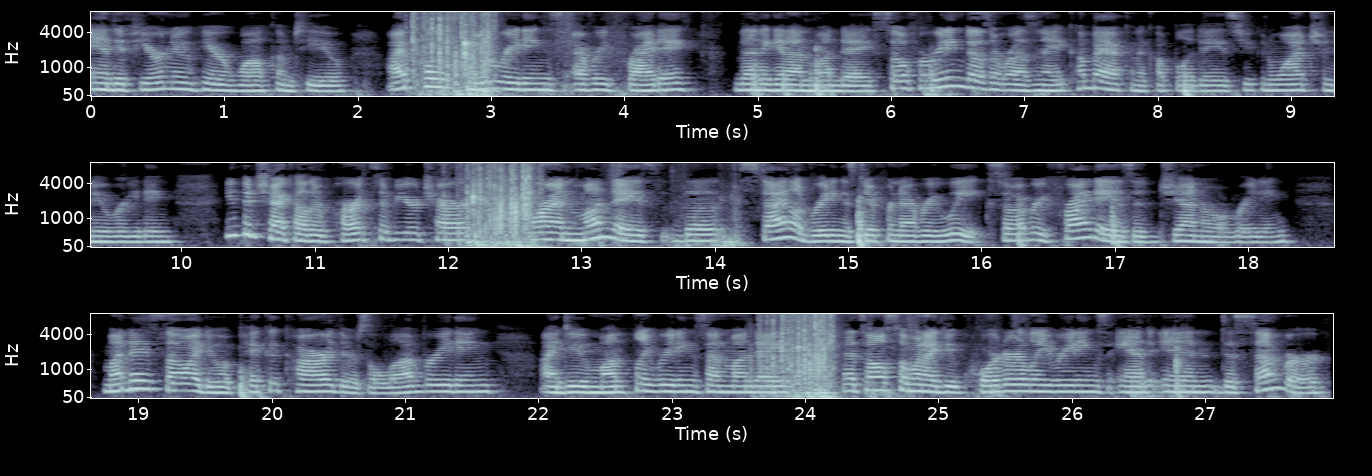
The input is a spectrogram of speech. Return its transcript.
And if you're new here, welcome to you. I post new readings every Friday then again on Monday. So if a reading doesn't resonate, come back in a couple of days. You can watch a new reading. You can check other parts of your chart. Or on Mondays, the style of reading is different every week. So every Friday is a general reading. Mondays, though, I do a pick a card. There's a love reading. I do monthly readings on Mondays. That's also when I do quarterly readings. And in December,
